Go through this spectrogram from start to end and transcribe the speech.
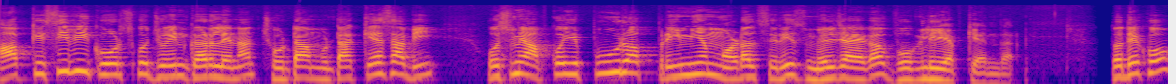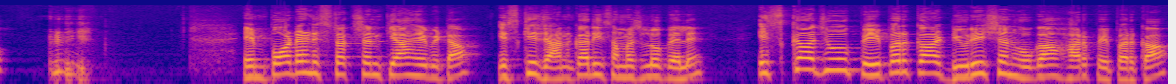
आप किसी भी कोर्स को ज्वाइन कर लेना, छोटा मोटा, कैसा भी। उसमें आपको ये पूरा प्रीमियम मॉडल सीरीज़ मिल जाएगा वोगली ऐप के अंदर। तो देखो इंपॉर्टेंट इंस्ट्रक्शन क्या है बेटा? इसकी जानकारी समझ लो पहले। इसका जो पेपर का ड्यूरेशन होगा, हर पेपर का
